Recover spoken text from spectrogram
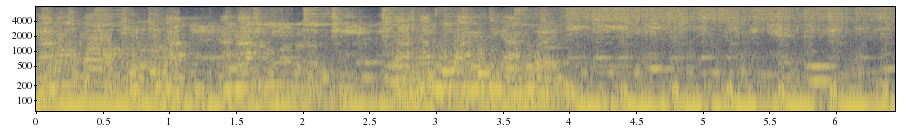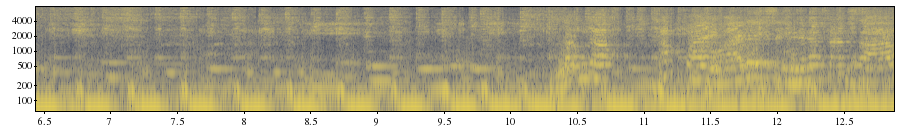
แล้วก็มอบเกียรติบัตรนะครับจากท่านผู้ว่าอยุทยาด้วยลำดับถัดไปหมายเลขสี่นะครับนางสาว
